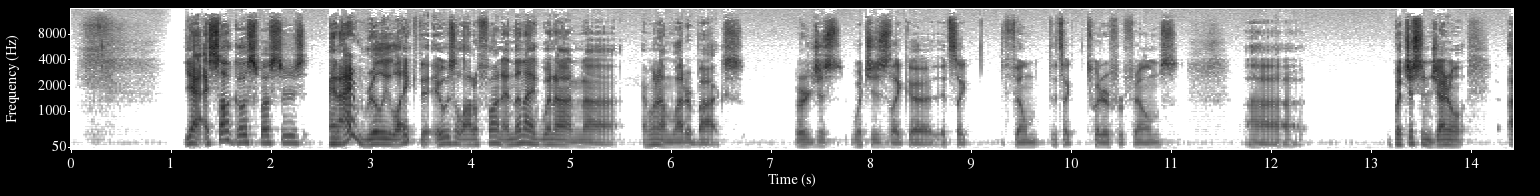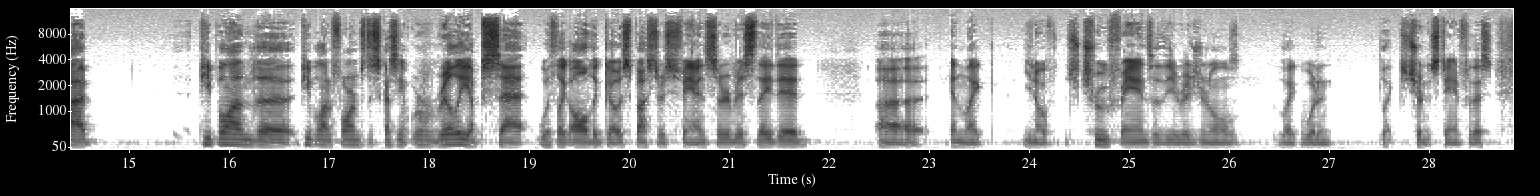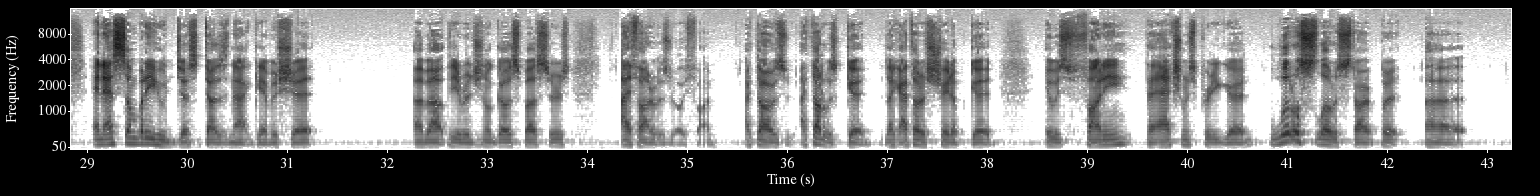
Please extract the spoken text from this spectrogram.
Yeah, I saw Ghostbusters and I really liked it. It was a lot of fun. And then I went on uh, I went on Letterboxd, or just which is like a it's like film it's like Twitter for films. Uh, but just in general, uh, people on the people on forums discussing it were really upset with like all the Ghostbusters fan service they did, uh, and like you know true fans of the original like wouldn't like shouldn't stand for this. And as somebody who just does not give a shit about the original Ghostbusters, I thought it was really fun. I thought it was I thought it was good. Like I thought it was straight up good. It was funny. The action was pretty good. A little slow to start, but uh,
